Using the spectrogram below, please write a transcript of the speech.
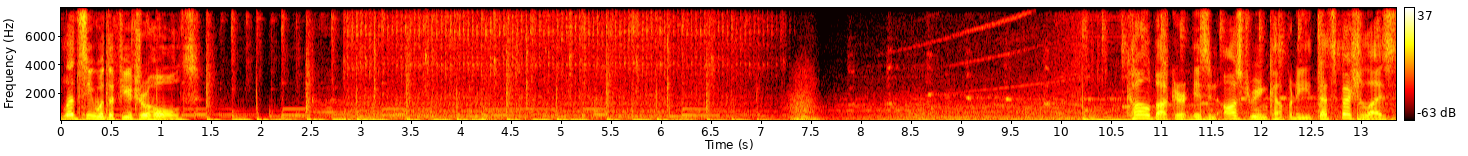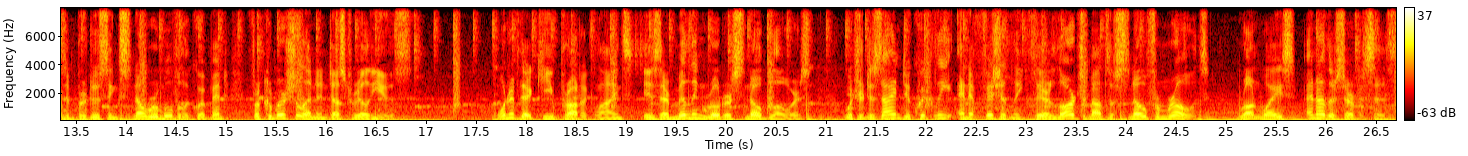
let's see what the future holds. Kahlbacher is an Austrian company that specializes in producing snow removal equipment for commercial and industrial use. One of their key product lines is their milling rotor snow blowers, which are designed to quickly and efficiently clear large amounts of snow from roads, runways, and other surfaces.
